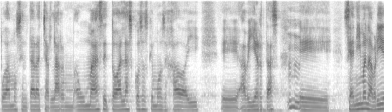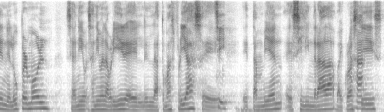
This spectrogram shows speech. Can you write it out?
podamos sentar a charlar aún más de todas las cosas que hemos dejado ahí eh, abiertas. Eh, se animan a abrir en el Upper Mall, se, animan a abrir la Tomás Frías. Eh, sí eh, también eh, Cilindrada by Krusty's,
